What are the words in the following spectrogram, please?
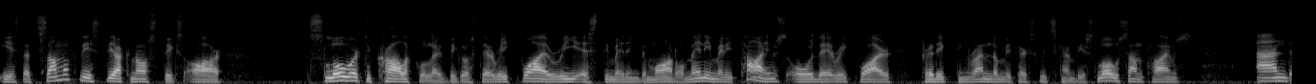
is that some of these diagnostics are slower to calculate because they require re-estimating the model many many times or they require predicting random effects which can be slow sometimes and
